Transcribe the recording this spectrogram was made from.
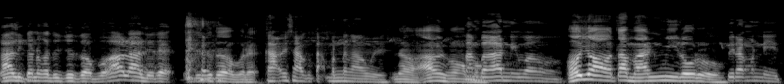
Lali kan kata cerita apa? Ah lali rek. Cerita apa rek? Kak wis aku tak meneng aku wis. Nah, aku ngomong. Tambahan nih mau. Oh iya, tambahan mie loro. Pirang menit.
